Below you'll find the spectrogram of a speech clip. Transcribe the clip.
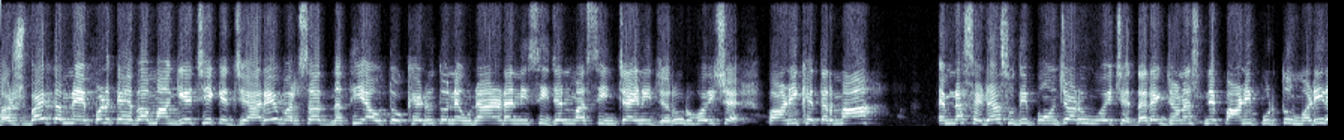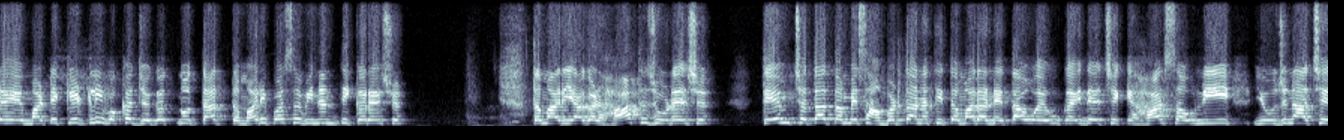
હર્ષભાઈ, તમને એ પણ કહેવા માંગીએ છીએ કે જ્યારે વરસાદ નથી આવતો, ખેડૂતોને ઉનાળાની સિઝનમાં સિંચાઈની જરૂર હોય છે. પાણી ખેતરમાં એમના સેઢા સુધી પહોંચાડવું હોય છે. દરેક જણસને પાણી પૂરતું મળી રહે માટે કેટલી વખત જગતનો તાત તમારી પાસે વિનંતી કરે છે? તમારી આગળ હાથ જોડે છે. તેમ છતાં તમે સાંભળતા નથી. તમારા નેતાઓ એવું કહી દે છે કે હા, સૌની યોજના છે.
